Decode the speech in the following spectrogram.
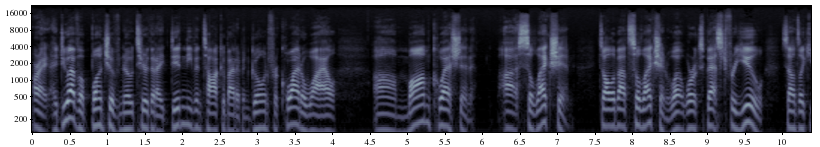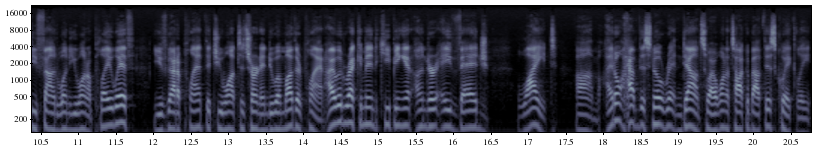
All right, I do have a bunch of notes here that I didn't even talk about. I've been going for quite a while. Um, mom question, uh, selection. It's all about selection. What works best for you? Sounds like you found one you want to play with. You've got a plant that you want to turn into a mother plant. I would recommend keeping it under a veg light. Um, I don't have this note written down, so I want to talk about this quickly.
